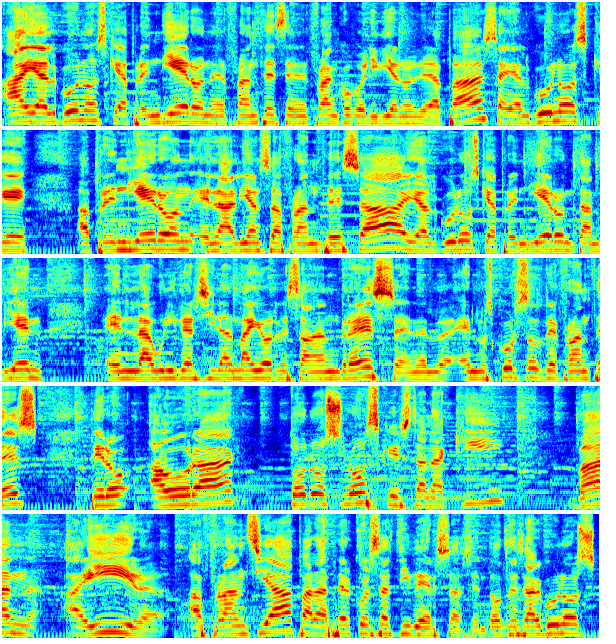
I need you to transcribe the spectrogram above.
Hay algunos que aprendieron el francés en el Franco Boliviano de La Paz, hay algunos que aprendieron en la Alianza Francesa, hay algunos que aprendieron también en la Universidad Mayor de San Andrés, en, en los cursos de francés, pero ahora todos los que están aquí van a ir a Francia para hacer cosas diversas. Entonces algunos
